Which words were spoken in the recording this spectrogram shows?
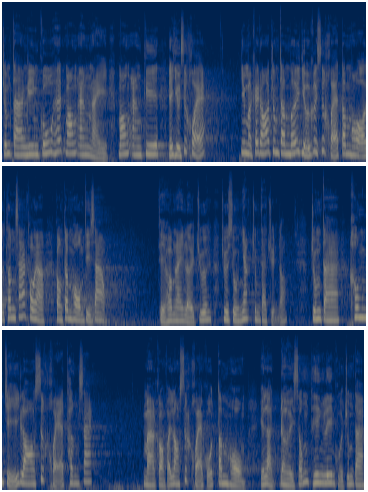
Chúng ta nghiên cứu hết món ăn này Món ăn kia để giữ sức khỏe Nhưng mà cái đó chúng ta mới giữ cái sức khỏe tâm hồn thân xác thôi à Còn tâm hồn thì sao? thì hôm nay lời Chúa Chúa Giêsu nhắc chúng ta chuyện đó. Chúng ta không chỉ lo sức khỏe thân xác mà còn phải lo sức khỏe của tâm hồn, nghĩa là đời sống thiêng liêng của chúng ta,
